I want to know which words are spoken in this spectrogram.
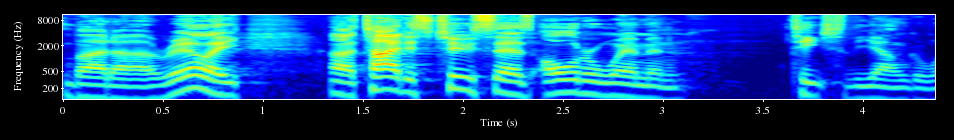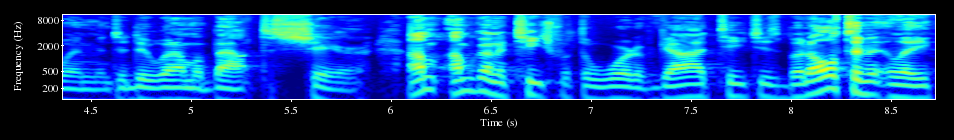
But uh, really, uh, Titus 2 says older women teach the younger women to do what I'm about to share. I'm, I'm going to teach what the Word of God teaches, but ultimately,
